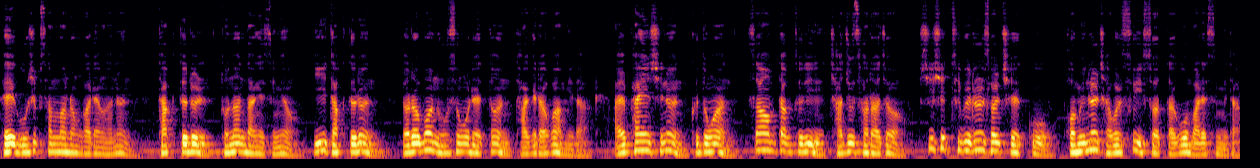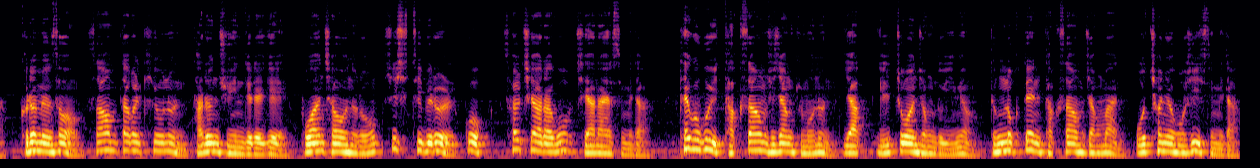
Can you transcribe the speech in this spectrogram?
153만원가량 하는 닭들을 도난당했으며 이 닭들은 여러 번 우승을 했던 닭이라고 합니다. 알파인 씨는 그동안 싸움 닭들이 자주 사라져 CCTV를 설치했고 범인을 잡을 수 있었다고 말했습니다. 그러면서 싸움 닭을 키우는 다른 주인들에게 보안 차원으로 CCTV를 꼭 설치하라고 제안하였습니다. 태국의 닭싸움 시장 규모는 약 1조 원 정도이며 등록된 닭싸움장만 5천여 곳이 있습니다.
